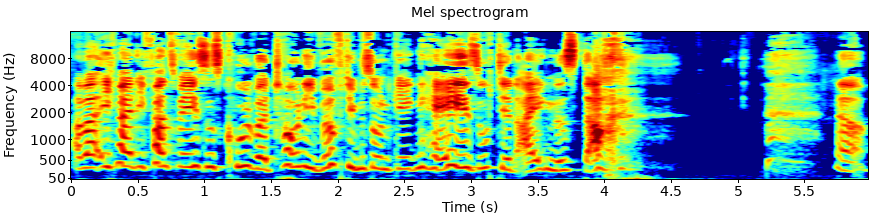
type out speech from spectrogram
Aber ich meine, ich fand's wenigstens cool, weil Tony wirft ihm so entgegen, hey, such dir ein eigenes Dach. ja.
